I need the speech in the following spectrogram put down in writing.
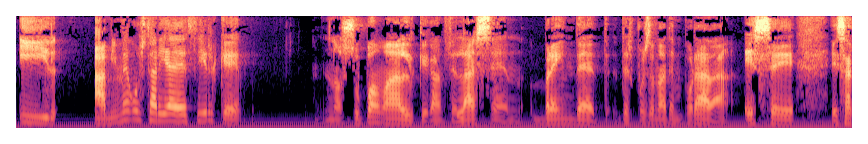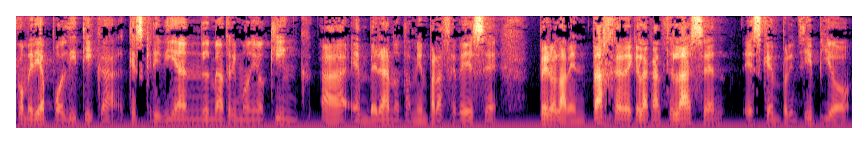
Y a mí me gustaría decir que nos supo mal que cancelasen Brain Dead después de una temporada, ese, esa comedia política que escribían el matrimonio King ah, en verano también para CBS, pero la ventaja de que la cancelasen es que en principio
